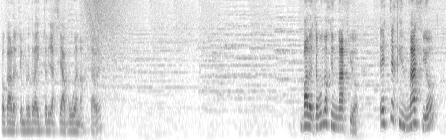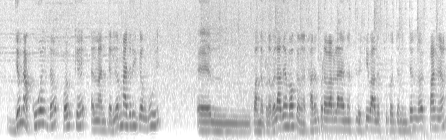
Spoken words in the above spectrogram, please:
Pero claro, siempre que la historia sea buena, ¿sabes? Vale, segundo gimnasio. Este gimnasio, yo me acuerdo porque en la anterior Madrid John Wick, cuando probé la demo, que me dejaron probarla en exclusiva a los chicos de Nintendo España,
